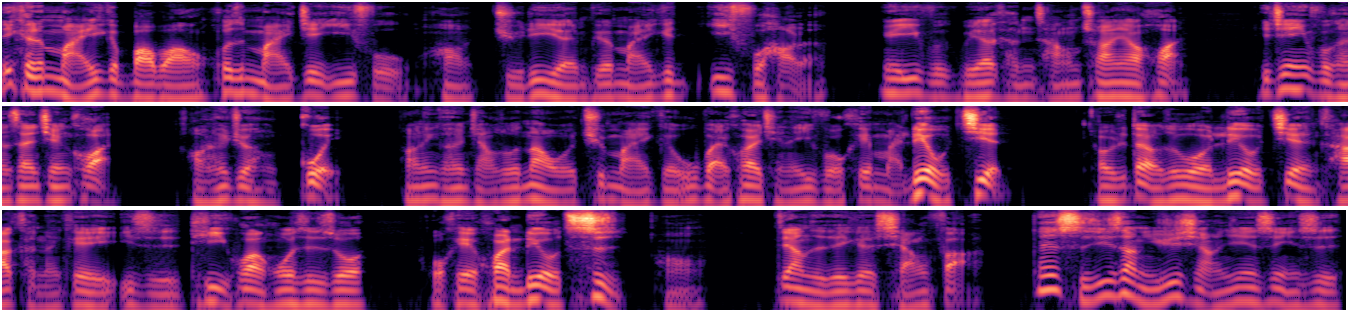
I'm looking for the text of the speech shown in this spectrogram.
你可能买一个包包或者买一件衣服，哈，举例人，比如买一个衣服好了，因为衣服比较很常穿要换，一件衣服可能三千块，好，你会觉得很贵。然后你可能讲说，那我去买一个五百块钱的衣服，我可以买六件，我就代表说我六件，它可能可以一直替换，或是说我可以换六次哦，这样子的一个想法。但实际上你去想一件事情是，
